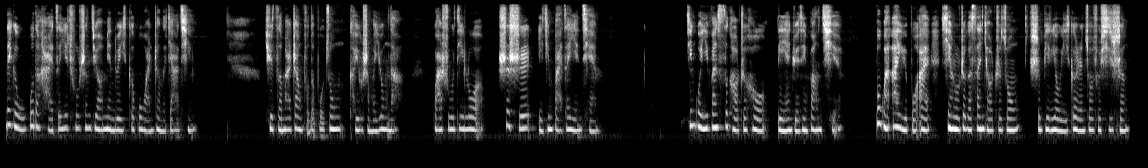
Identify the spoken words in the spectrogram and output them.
那个无辜的孩子一出生就要面对一个不完整的家庭。去责骂丈夫的不忠，可有什么用呢？瓜熟蒂落，事实已经摆在眼前。经过一番思考之后，李岩决定放弃。不管爱与不爱，陷入这个三角之中，势必有一个人做出牺牲，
